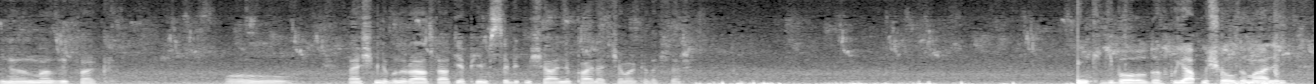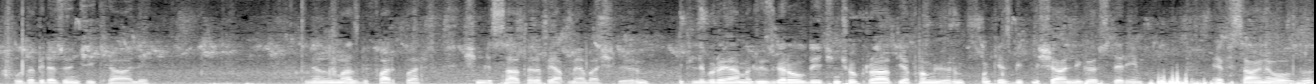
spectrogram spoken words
İnanılmaz bir fark. Oo. Ben şimdi bunu rahat rahat yapayım. Size bitmiş halini paylaşacağım arkadaşlar. Dünkü gibi oldu. Bu yapmış olduğum halim. Bu da biraz önceki hali. İnanılmaz bir fark var. Şimdi sağ tarafı yapmaya başlıyorum. Şekilde buraya ama rüzgar olduğu için çok rahat yapamıyorum. Son kez bitmiş halini göstereyim. Efsane oldu.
